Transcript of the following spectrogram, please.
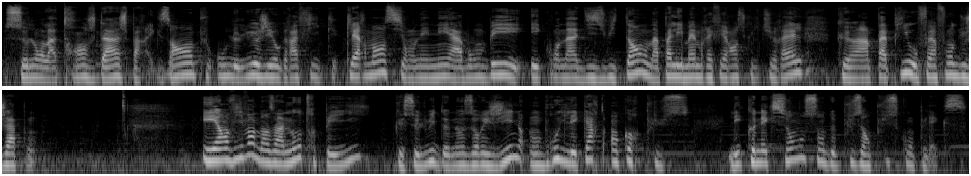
Selon la tranche d'âge, par exemple, ou le lieu géographique. Clairement, si on est né à Bombay et qu'on a 18 ans, on n'a pas les mêmes références culturelles qu'un papy au fin fond du Japon. Et en vivant dans un autre pays que celui de nos origines, on brouille les cartes encore plus. Les connexions sont de plus en plus complexes.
